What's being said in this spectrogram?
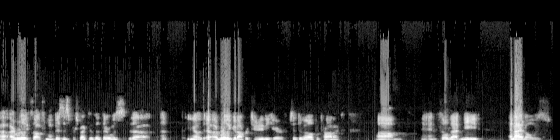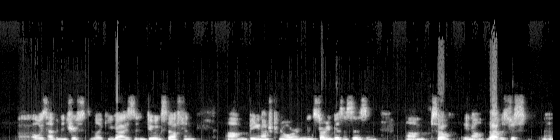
Uh, I really thought from a business perspective that there was uh, you know a really good opportunity here to develop a product um, and, and fill that need. And I had always uh, always have an interest like you guys in doing stuff and um, being an entrepreneur and, and starting businesses and um, so you know that was just uh,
